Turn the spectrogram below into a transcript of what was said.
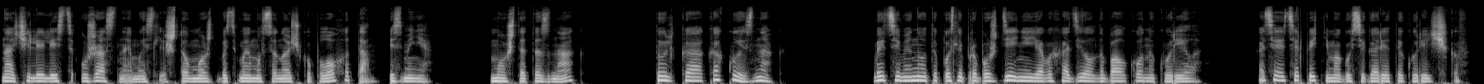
начали лезть ужасные мысли, что, может быть, моему сыночку плохо там, без меня. Может, это знак? Только какой знак? В эти минуты после пробуждения я выходила на балкон и курила. Хотя я терпеть не могу сигареты и курильщиков.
